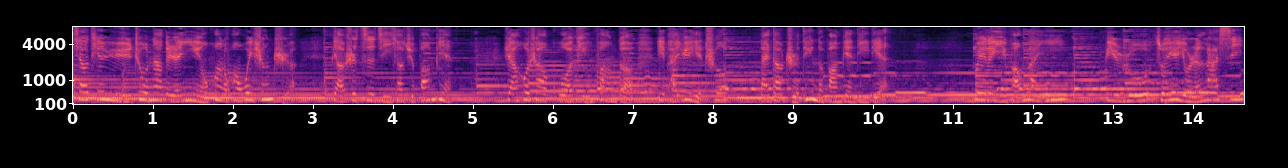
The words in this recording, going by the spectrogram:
肖天宇冲那个人影晃了晃卫生纸，表示自己要去方便，然后绕过停放的一排越野车，来到指定的方便地点。为了以防万一，比如昨夜有人拉稀。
